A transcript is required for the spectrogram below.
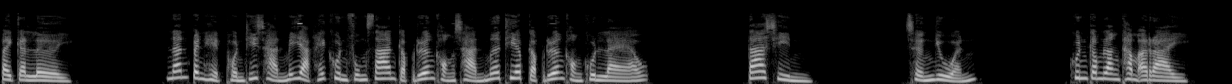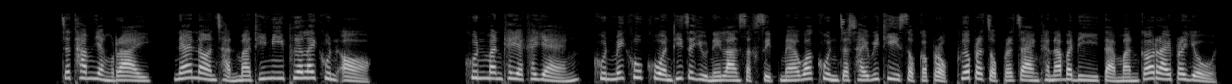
ไปกันเลย นั่นเป็นเหตุผลที่ฉันไม่อยากให้คุณฟุ้งซ่านกับเรื่องของฉันเมื่อเทียบกับเรื่องของคุณแล้ว ต้าชิน เฉิงหยวน คุณกำลังทำอะไร จะทำอย่างไร แน่นอนฉันมาที่นี่เพื่อไล่คุณออก คุณมันขยะแขยง คุณไม่คู่ควรที่จะอยู่ในลานศักดิ์สิทธิ์แม้ว่าคุณจะใช้วิธีสกรปรกเพื่อประจบประแจงคณะบดี แต่มันก็ไร้ประโยชน์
